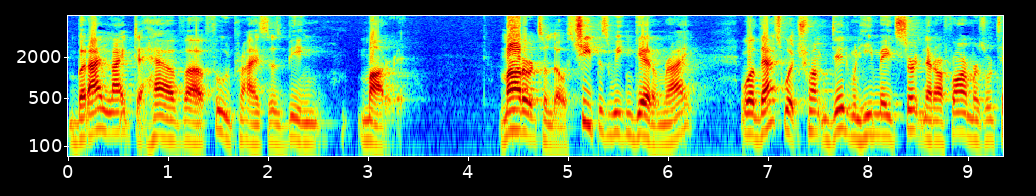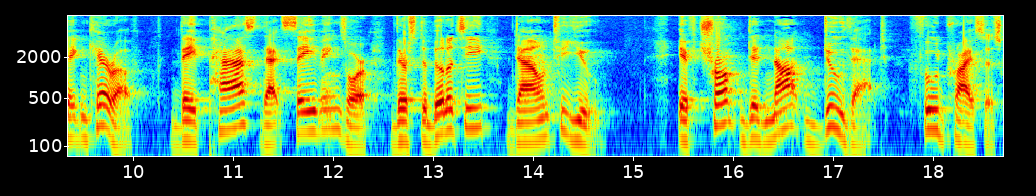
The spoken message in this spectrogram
but I like to have uh, food prices being moderate, moderate to low, as cheap as we can get them, right? Well, that's what Trump did when he made certain that our farmers were taken care of. They passed that savings or their stability down to you. If Trump did not do that, food prices,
